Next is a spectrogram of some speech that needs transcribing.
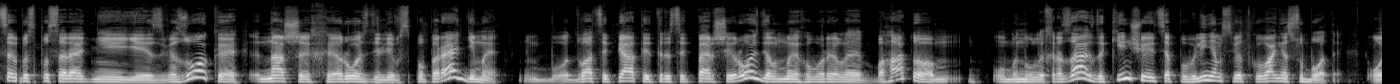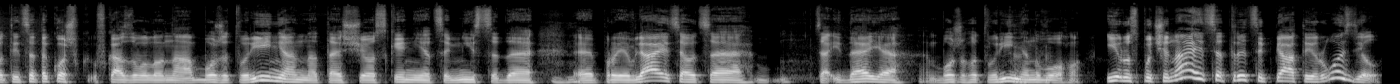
Це безпосередній зв'язок наших розділів з попередніми. 25-31 розділ ми говорили багато у минулих разах. Закінчується повелінням святкування суботи. От і це також вказувало на Боже творіння, на те, що Скинія це місце, де угу. проявляється оце, ця ідея Божого творіння нового. І розпочинається 35-й розділ.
